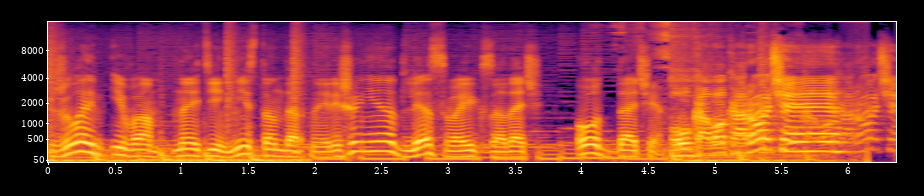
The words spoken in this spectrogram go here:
Желаем и вам найти нестандартные решения для своих задач. Удачи! У кого короче? короче.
